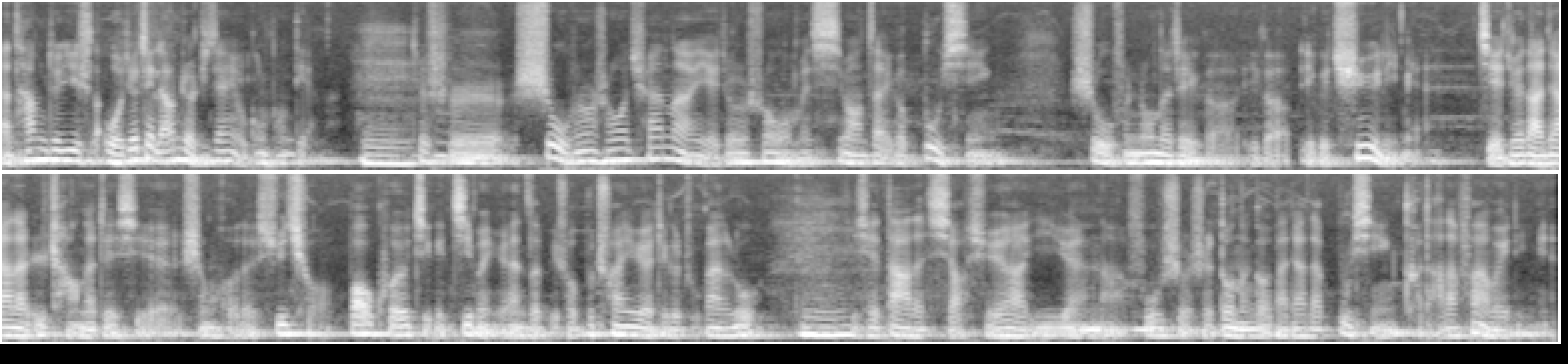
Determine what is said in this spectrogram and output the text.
但他们就意识到，我觉得这两者之间有共同点的，嗯就是十五分钟生活圈呢，也就是说，我们希望在一个步行十五分钟的这个一个一个区域里面，解决大家的日常的这些生活的需求，包括有几个基本原则，比如说不穿越这个主干路，嗯一些大的小学啊、医院呐、服务设施都能够大家在步行可达的范围里面。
